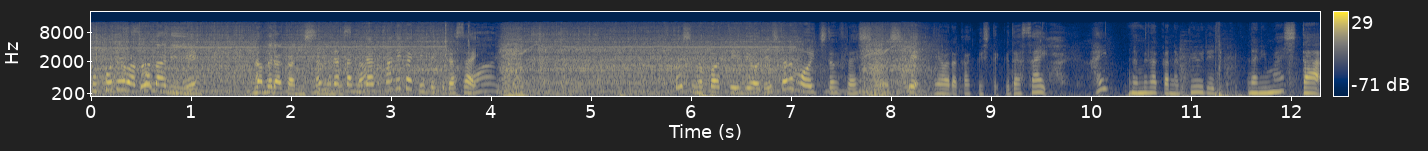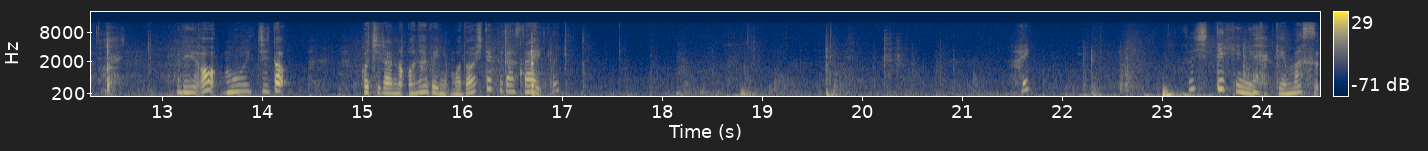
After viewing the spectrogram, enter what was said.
ここではかなり滑らかにするん滑ですか？らかになるまでかけてください。はい少し残っているようでしたらもう一度フラッシュをして柔らかくしてください。はい、滑らかなピューレになりました。これをもう一度こちらのお鍋に戻してください。はい。そして火にかけます。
